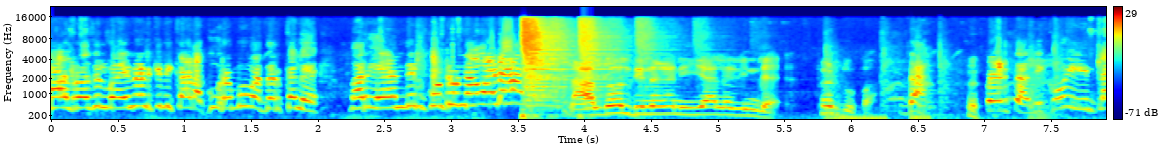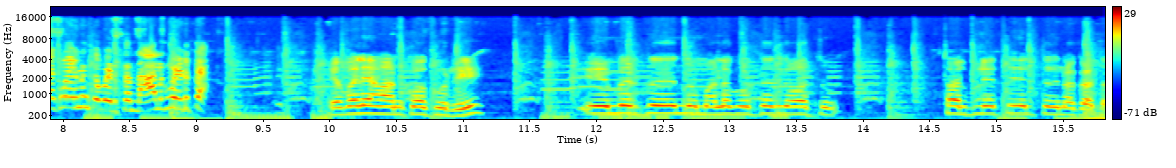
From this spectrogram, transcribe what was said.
నాలుగు రోజులు పోయినానికి నీకు ఆడ కూర బువ్వ దొరకలే. మరి ఏం తినుకుంటున్నావాడా? నాలుగు రోజులు తినగానే ఇయ్యాలే తినలే. పెడుతుపా దా. పెడతా నీకు ఇంట్లోకి పోయినాక పెడతా నాలుగు పెడతా. ఇవ్వలేము అనుకోకుర్రి ఏం పెడుతుందో మళ్ళీ కొడుతుంది కావచ్చు. తలుపులు ఎత్తే వెళ్తుంది నా కథ.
